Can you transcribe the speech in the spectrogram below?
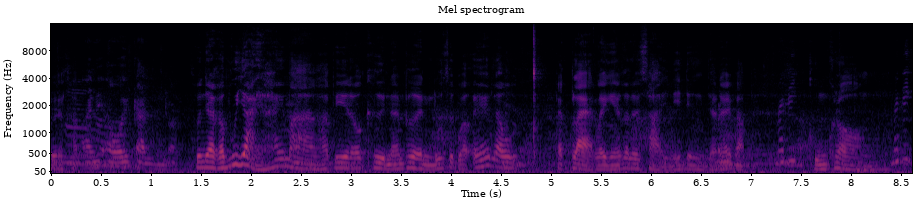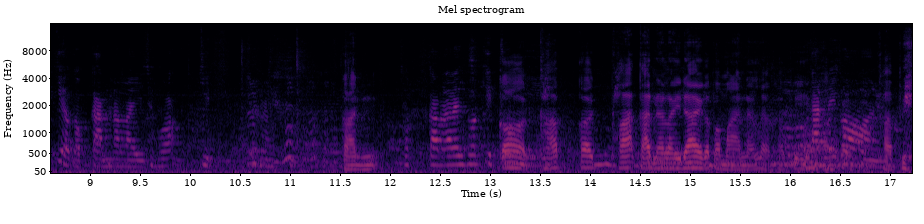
ด้วยครับ อันนี้เอาไว้กันแบบส่วนใหญ่ก็ผู้ใหญ่ให้มาครับพี่แล้วคืนนั้นเพลินรู้สึกว่าเอ๊ะเรา แปลกๆอะไรเงี้ยก็เลยใส่นิดนึงจะได้แบบไม่ได้คุ้มครองไม่ได้เกี่ยวกับการอะไรเฉพาะจิตใช่ไหมการการอะไรเฉพาะกิจก็ช่วงนี้ ครับก็พระกันอะไรได้ก็ประมาณนั้นแหละครับพี่กันไว้ก่อน ครับพี่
